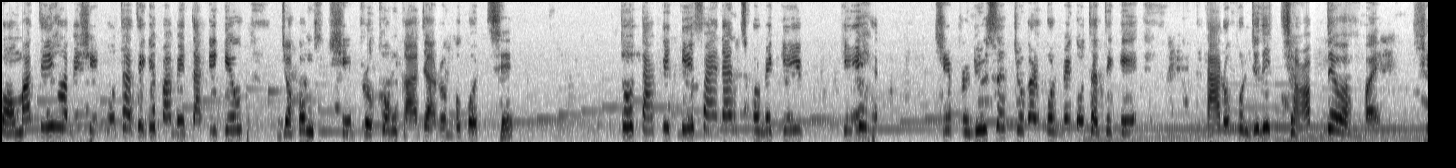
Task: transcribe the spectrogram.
কমাতেই হবে। সে কোথা থেকে পাবে? তাকে কেউ যখন সে প্রথম কাজ আরম্ভ করছে তো তাকে কে ফাইন্যান্স করবে, কে কে যে প্রডিউসার জোগাড় করবে কোথা থেকে, তার উপর যদি চাপ দেওয়া হয়, সে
